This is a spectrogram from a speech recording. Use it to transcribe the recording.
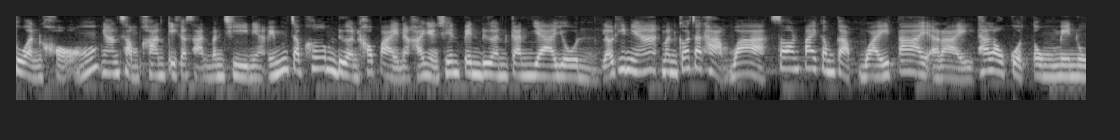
ส่วนของงานสำคัญเอกสารบัญชีเนี่ยมิมจะเพิ่มเดือนเข้าไปนะคะ อย่างเช่นเป็นเดือนกันยายน แล้วทีเนี้ยมันก็จะถามว่าซ่อนป้ายกำกับไว้ใต้อะไร ถ้าเรากดตรงเมนู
